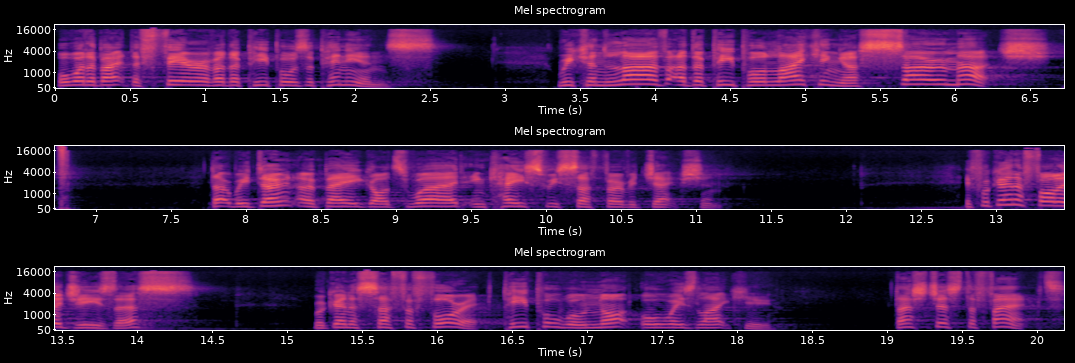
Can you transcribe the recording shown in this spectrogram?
Or what about the fear of other people's opinions? We can love other people liking us so much that we don't obey God's word in case we suffer rejection. If we're going to follow Jesus, we're going to suffer for it. People will not always like you. That's just the fact.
